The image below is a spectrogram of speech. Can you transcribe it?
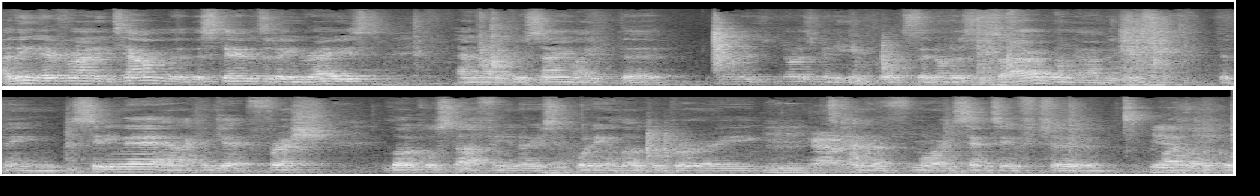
I think everyone in town, the, the standards are being raised, and like you were saying, like, the, not as, not as many imports, they're not as desirable now because they've been sitting there and I can get fresh local stuff and you know, you're supporting a local brewery, Yeah. it's kind of more incentive to Yeah. buy local.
